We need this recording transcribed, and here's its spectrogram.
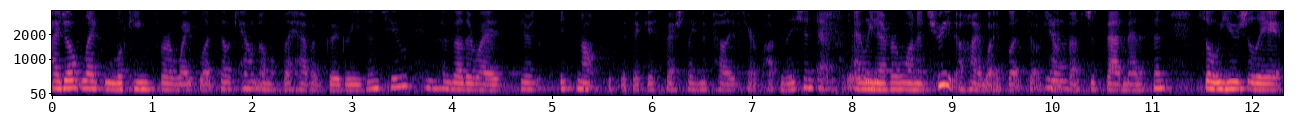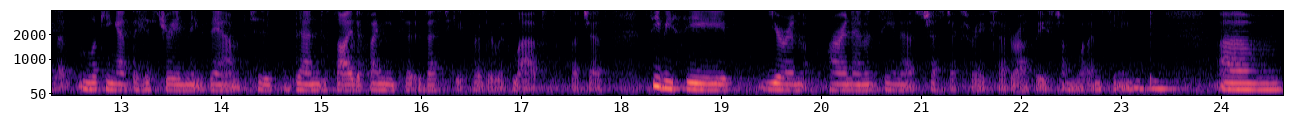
I don't like looking for a white blood cell count unless I have a good reason to, because otherwise there's it's not specific, especially in the palliative care population. Absolutely. And we never want to treat a high white blood cell count. Yeah. That's just bad medicine. So usually, uh, looking at the history in the exam to then decide if I need to investigate further with labs such as CBC, urine, R&M, and C&S, chest X-ray, etc., based on what I'm seeing. Mm-hmm. Um,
